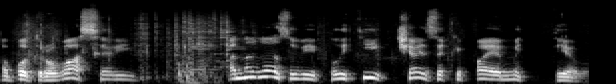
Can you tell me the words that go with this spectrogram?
або дрова сирі, а на газовій плиті чай закипає миттєво.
